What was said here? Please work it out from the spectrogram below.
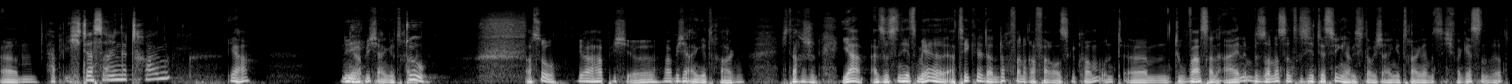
Ähm, hab ich das eingetragen? Ja. Nee, nee habe ich eingetragen. Du. Ach so, ja, habe ich, äh, hab ich eingetragen. Ich dachte schon. Ja, also es sind jetzt mehrere Artikel dann doch von Rafa rausgekommen und ähm, du warst an einem besonders interessiert, deswegen habe ich es, glaube ich, eingetragen, damit es nicht vergessen wird.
